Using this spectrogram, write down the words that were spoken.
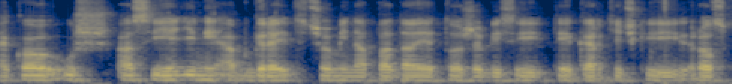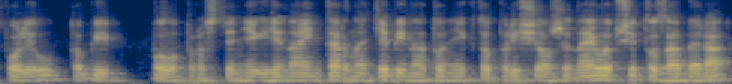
Ako už asi jediný upgrade, čo mi napadá, je to, že by si tie kartičky rozpolil. To by bolo proste niekde na internete, by na to niekto prišiel, že najlepšie to zabera,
